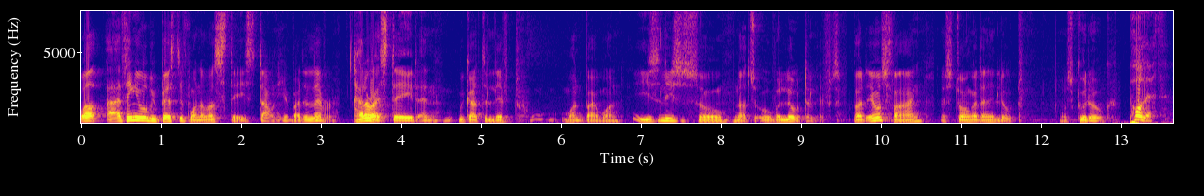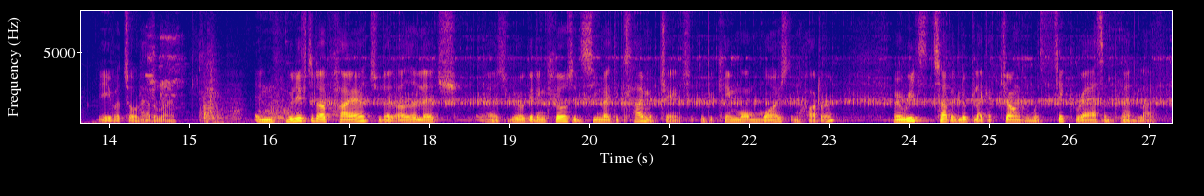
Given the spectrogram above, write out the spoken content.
Well, I think it will be best if one of us stays down here by the lever. Hatterai stayed and we got the lift one by one, easily so not to overload the lift. But it was fine, stronger than it looked. It was good oak. Pull it! Ava told Hatterai. And we lifted up higher to that other ledge. As we were getting close, it seemed like the climate changed. It became more moist and hotter. When we reached the top, it looked like a jungle with thick grass and plant life.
